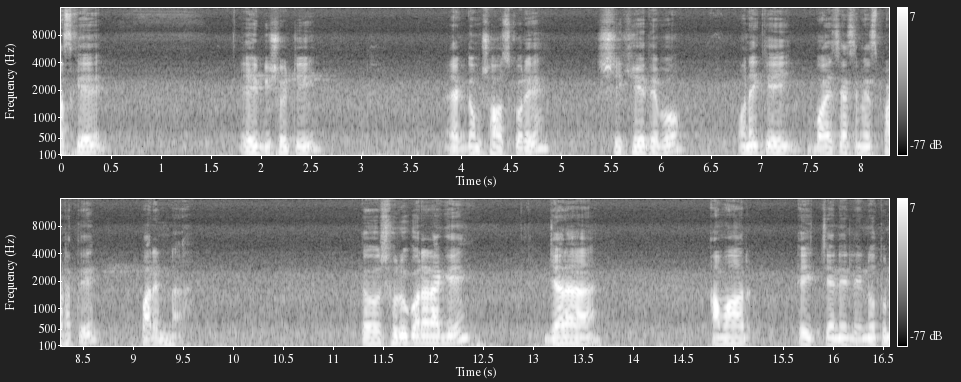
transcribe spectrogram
আজকে এই বিষয়টি একদম সহজ করে শিখিয়ে দেব। অনেকেই ভয়েস এস এম এস পাঠাতে পারেন না। তো শুরু করার আগে যারা আমার এই চ্যানেলে নতুন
